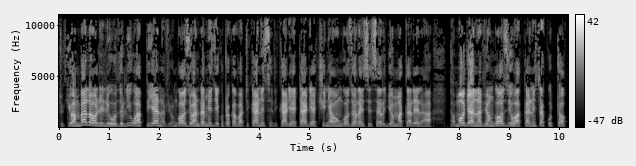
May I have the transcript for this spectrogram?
tukio ambalo lilihudhuriwa pia na viongozi waandamizi kutoka Vatikani, serikali ya Italia chini ya uongozi wa Rais Sergio Mattarella pamoja na viongozi wa kanisa kutoka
